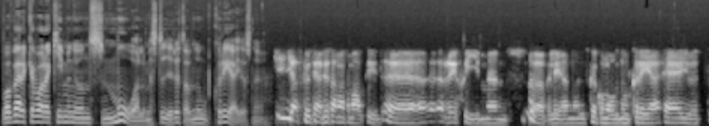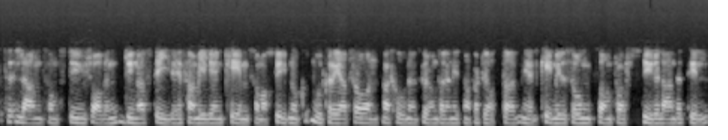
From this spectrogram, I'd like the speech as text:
vad verkar vara Kim Jong-Uns mål med styret av Nordkorea just nu? Jag skulle säga detsamma som alltid. Eh, regimens överlevnad. Vi ska komma ihåg Nordkorea är ju ett land som styrs av en dynasti. Det är familjen Kim som har styrt Nordkorea från nationens grundare 1948 med Kim Il-Sung som först styrde landet till,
